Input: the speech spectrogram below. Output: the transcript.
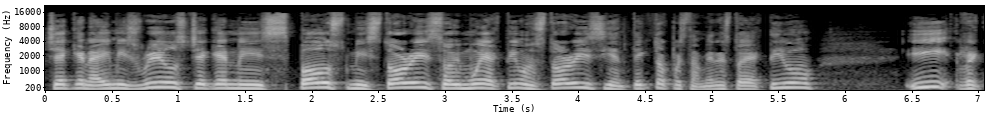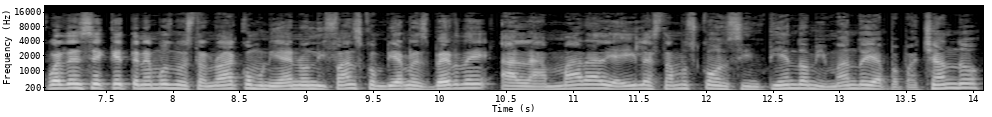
Chequen ahí mis reels, chequen mis posts, mis stories. Soy muy activo en stories y en TikTok pues también estoy activo. Y recuérdense que tenemos nuestra nueva comunidad en OnlyFans con Viernes Verde. A la Mara de ahí la estamos consintiendo, mimando y apapachando.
